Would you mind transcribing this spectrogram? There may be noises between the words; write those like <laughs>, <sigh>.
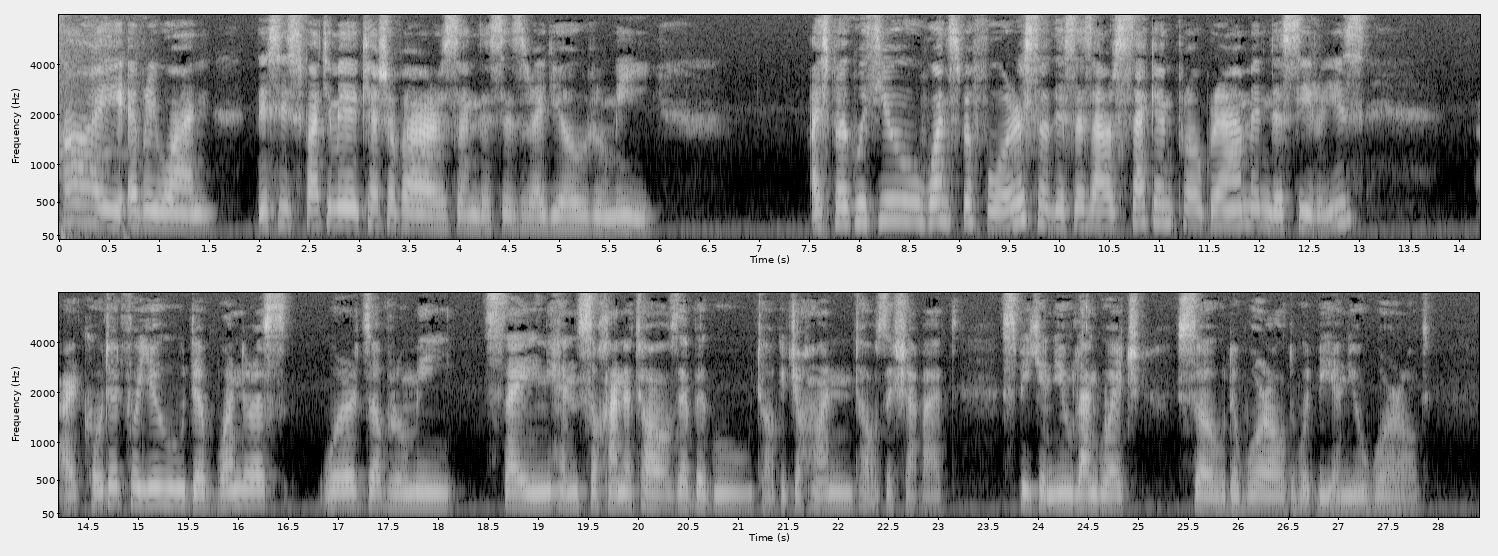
Hi everyone, this is Fatima Keshavarz and this is Radio Rumi. I spoke with you once before, so this is our second program in this series. I quoted for you the wondrous words of Rumi saying Hen سخن تازه بگو تا که جهان تازه شود. Speak a new language so the world would be a new world.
